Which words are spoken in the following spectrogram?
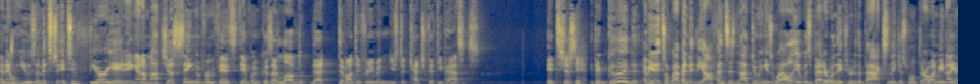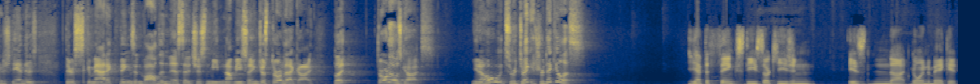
and they don't use them. It's it's infuriating. And I'm not just saying from a fantasy standpoint because I loved that Devonta Freeman used to catch 50 passes. It's just yeah. they're good. I mean, it's a weapon. The offense is not doing as well. It was better when they threw to the backs and they just won't throw. I mean, I understand there's there's schematic things involved in this, and it's just me not me saying just throw to that guy, but throw to those guys. You know, it's, it's ridiculous. You have to think Steve Sarkisian is not going to make it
